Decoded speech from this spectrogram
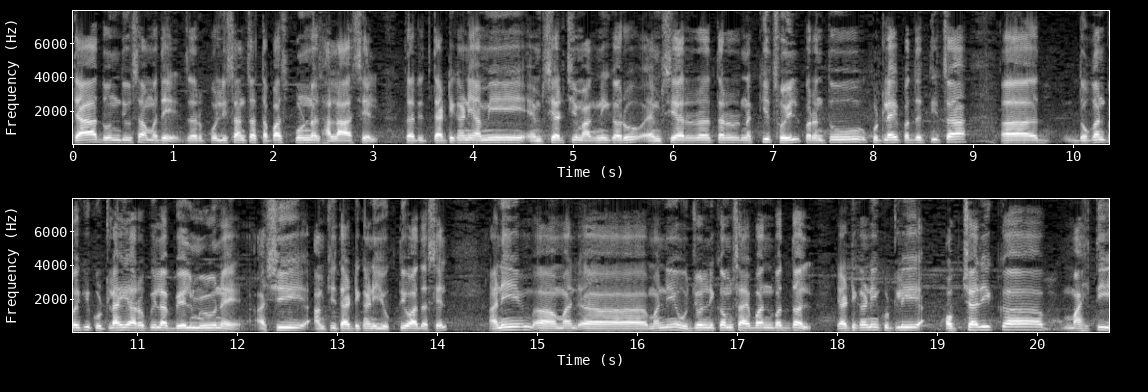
त्या दोन दिवसामध्ये जर पोलिसांचा तपास पूर्ण झाला असेल तर त्या ठिकाणी आम्ही एम सी आरची मागणी करू. एम सी आर तर नक्कीच होईल परंतु कुठल्याही पद्धतीचा दोघांपैकी कुठल्याही आरोपीला बेल मिळू नये अशी आमची त्या ठिकाणी युक्तिवाद असेल. आणि माननीय उज्ज्वल निकम साहेबांबद्दल या ठिकाणी कुठली औपचारिक माहिती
